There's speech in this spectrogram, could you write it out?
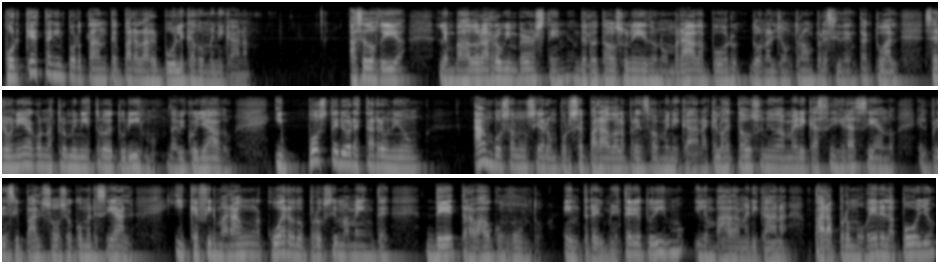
¿Por qué es tan importante para la República Dominicana? Hace dos días, la embajadora Robin Bernstein de los Estados Unidos, nombrada por Donald John Trump, presidente actual, se reunía con nuestro ministro de Turismo, David Collado. Y posterior a esta reunión, ambos anunciaron por separado a la prensa dominicana que los Estados Unidos de América seguirá siendo el principal socio comercial y que firmarán un acuerdo próximamente de trabajo conjunto entre el Ministerio de Turismo y la Embajada Americana para promover el apoyo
